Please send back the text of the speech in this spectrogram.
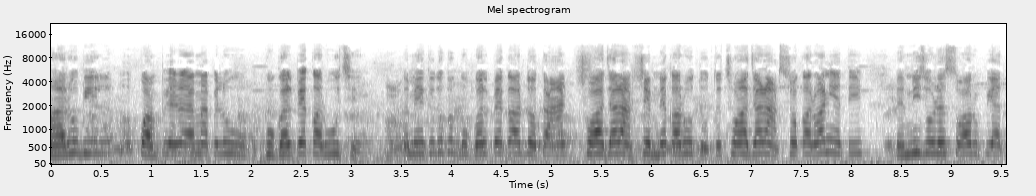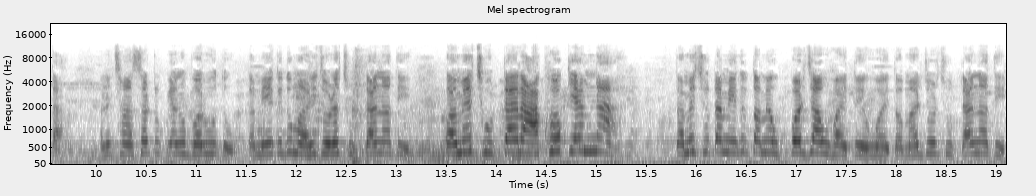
મારું બિલ કોમ્પ્યુટરમાં પેલું ગૂગલ પે કરવું છે. તો મેં કીધું કે ગૂગલ પે કરી દો, તો આઠ, છ હજાર આઠસો એમને કરવું હતું. તો છ હજાર આઠસો કરવાની હતી, એમની જોડે સો રૂપિયા હતા અને છાસઠ રૂપિયાનું ભરવું હતું. તો મેં કીધું મારી જોડે છૂટતા નથી. તમે છૂટતા રાખો કેમ ના? તમે છૂટા મેં કીધું તમે ઉપર જવું હોય તો એવું હોય તો અમારી જોડે છૂટા નથી.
